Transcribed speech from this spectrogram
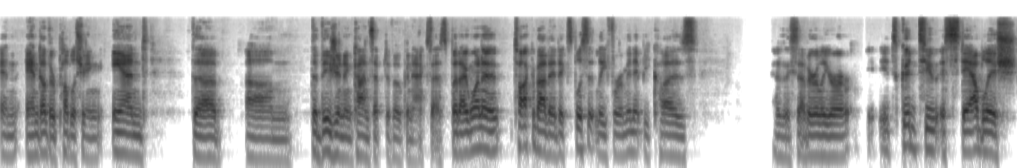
and, and other publishing and the, um, the vision and concept of open access. But I want to talk about it explicitly for a minute because, as I said earlier, it's good to establish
